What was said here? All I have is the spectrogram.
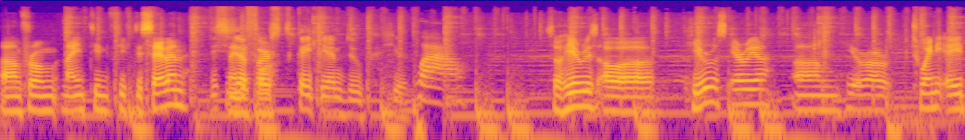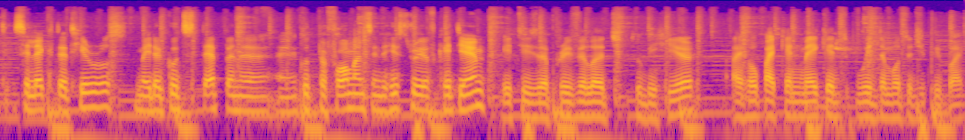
um, from 1957. This is the first KTM Duke here. Wow. So here is our heroes area. Um, here are 28 selected heroes, made a good step and a, a good performance in the history of KTM. It is a privilege to be here. I hope I can make it with the MotoGP bike.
